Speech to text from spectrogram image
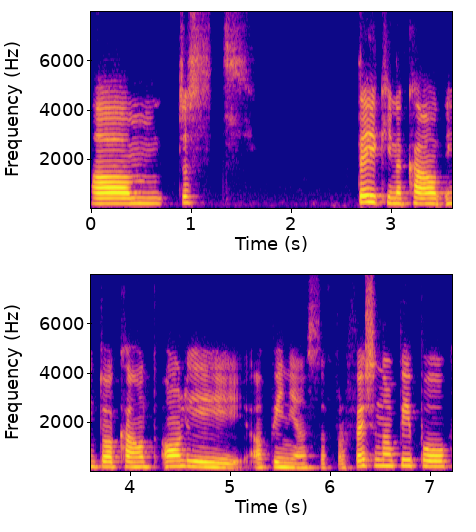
Um, just take in account into account only opinions of professional people.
